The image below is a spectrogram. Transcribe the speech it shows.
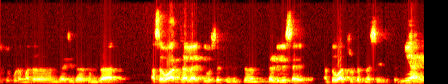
बाजूच्या पुढे मतदारसंघाची जर समजा असा वाद झाला किंवा सत्यजित तडीले साहेब आणि तो वाद सुटत नसेल तर मी आहे.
